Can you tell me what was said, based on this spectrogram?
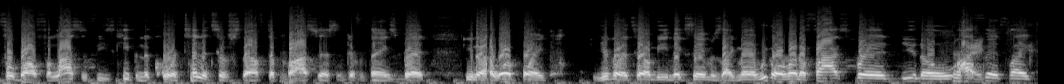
football philosophies, keeping the core tenets of stuff, the process and different things, but you know, at one point you're going to tell me Nick Saban's like, man, we're going to run a five spread, you know, right. offense. Like,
